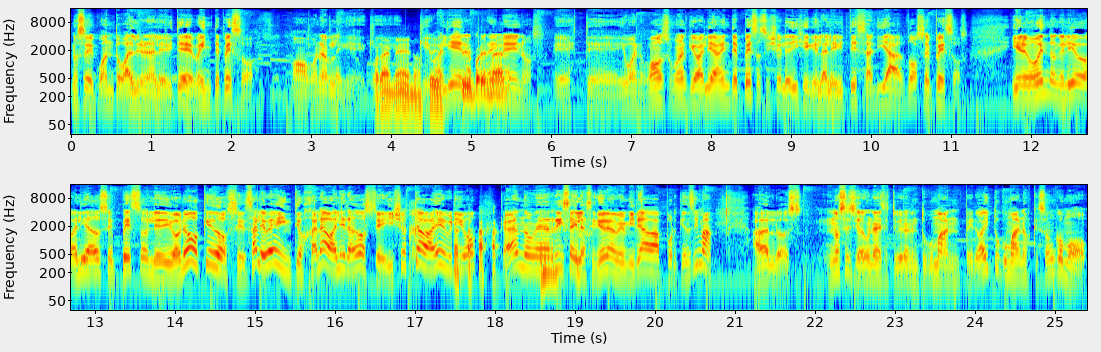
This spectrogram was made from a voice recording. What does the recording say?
No sé cuánto valdría una Levité, 20 pesos. Vamos a ponerle que, que- Por ahí menos, que sí. valiera, Sí, por por ahí menos. Este, y bueno, vamos a suponer que valía 20 pesos y yo le dije que la Levité salía a 12 pesos. Y en el momento en que le digo que valía 12 pesos, le digo, no, ¿qué 12? Sale 20, ojalá valiera 12. Y yo estaba ebrio, cagándome de risa y la señora me miraba porque encima, a ver, los, no sé si alguna vez estuvieron en Tucumán, pero hay tucumanos que son como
